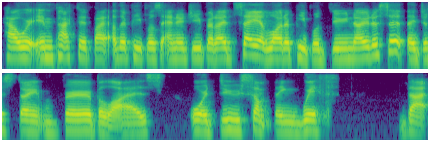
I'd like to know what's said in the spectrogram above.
how we're impacted by other people's energy. But i'd say a lot of people do notice it. They just don't verbalize or do something with that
